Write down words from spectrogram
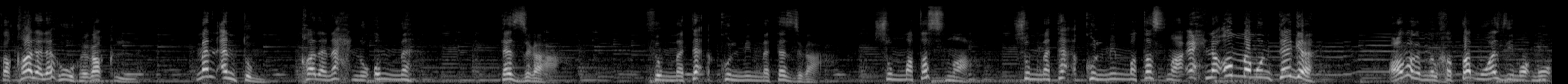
فقال له هرقل من أنتم؟ قال نحن أمة تزرع ثم تأكل مما تزرع ثم تصنع ثم تأكل مما تصنع. إحنا أمة منتجة. عمر بن الخطاب موزي مو-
